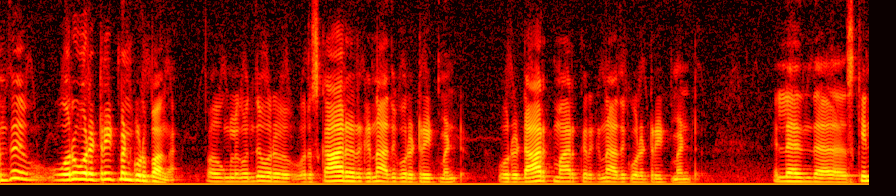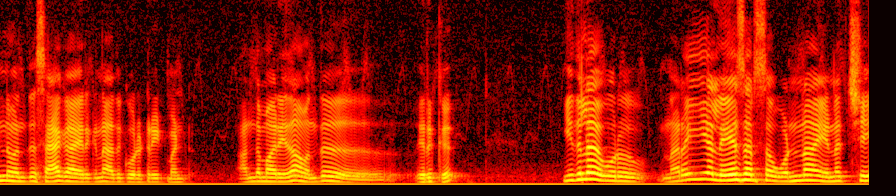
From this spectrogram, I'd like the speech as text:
வந்து ஒரு ஒரு ட்ரீட்மெண்ட் கொடுப்பாங்க. இப்போ உங்களுக்கு வந்து ஒரு ஒரு ஸ்கார் இருக்குன்னா அதுக்கு ஒரு ட்ரீட்மெண்ட் ஒரு டார்க் மார்க் இருக்குன்னா அதுக்கு ஒரு ட்ரீட்மெண்ட் இல்லை இந்த ஸ்கின் வந்து சேக் ஆகிருக்குன்னா அதுக்கு ஒரு ட்ரீட்மெண்ட் அந்த மாதிரி தான் வந்து இருக்குது இதில் ஒரு நிறைய லேசர்ஸை ஒன்றா இணைச்சி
